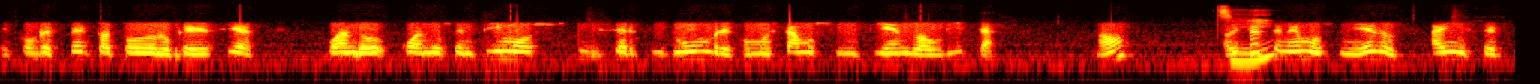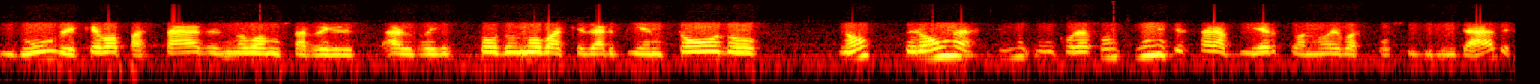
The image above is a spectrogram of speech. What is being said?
eh, con respecto a todo lo que decías, cuando, cuando sentimos incertidumbre, como estamos sintiendo ahorita, ¿no? Ahorita tenemos miedo, hay incertidumbre, ¿qué va a pasar? No vamos a regresar, todo no va a quedar bien todo, ¿no? Pero aún así, mi corazón tiene que estar abierto a nuevas posibilidades,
